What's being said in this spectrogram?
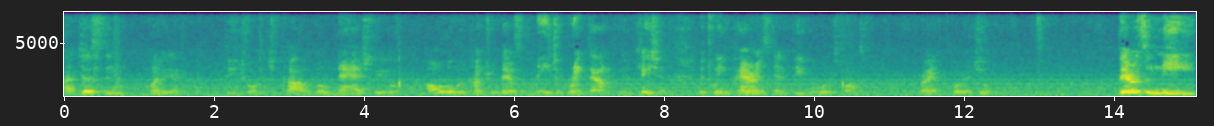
Not just in Pontiac, Detroit, Chicago, Nashville, all over the country. There's a major breakdown in communication between parents and people who are responsible right, for their children. There is a need.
